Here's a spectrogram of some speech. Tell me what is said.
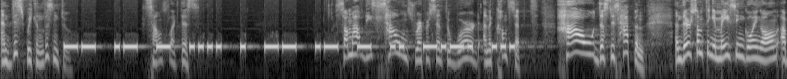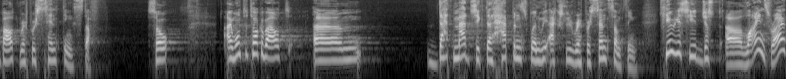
And this we can listen to. It sounds like this. Somehow these sounds represent the word and the concept. How does this happen? And there's something amazing going on about representing stuff. So I want to talk about um, that magic that happens when we actually represent something. Here you see just uh, lines, right,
